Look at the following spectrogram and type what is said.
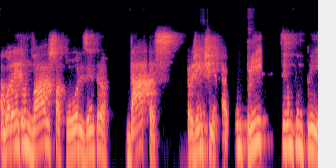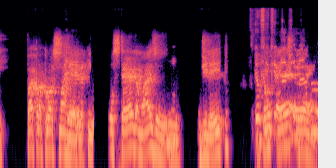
Agora entram vários fatores, entra datas para a gente eh, cumprir. Se não cumprir, vai para a próxima regra que posterga mais o, o direito. Eu então, fico é, imaginando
